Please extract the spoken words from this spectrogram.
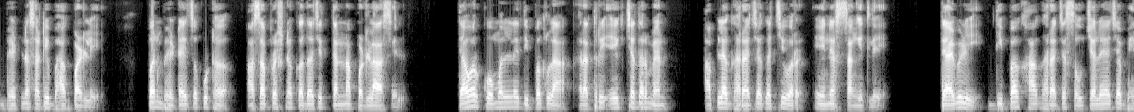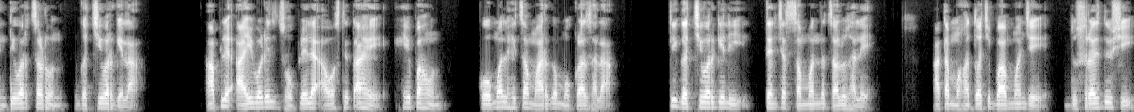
भेटण्यासाठी भाग पाडले. पण भेटायचं कुठं असा प्रश्न कदाचित त्यांना पडला असेल. त्यावर कोमलने दीपकला रात्री एकच्या दरम्यान आपल्या घराच्या गच्चीवर येण्यास सांगितले. त्यावेळी दीपक हा घराच्या शौचालयाच्या भिंतीवर चढून गच्चीवर गेला. आपले आई-वडील झोपलेल्या अवस्थेत आहे हे पाहून कोमल हिचा मार्ग मोकळा झाला. ती गच्चीवर गेली त्यांच्यात संबंध चालू झाले. आता महत्त्वाची बाब म्हणजे दुसऱ्याच दिवशी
